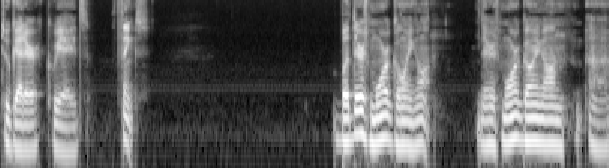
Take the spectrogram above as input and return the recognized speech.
together create things. But there's more going on. There's more going on uh,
